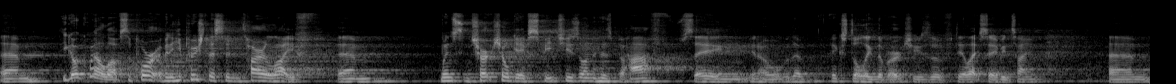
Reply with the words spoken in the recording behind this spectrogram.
um, he got quite a lot of support. I mean, he pushed this his entire life. Um, Winston Churchill gave speeches on his behalf, saying, you know, the, extolling the virtues of daylight saving time. Um,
